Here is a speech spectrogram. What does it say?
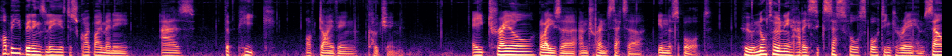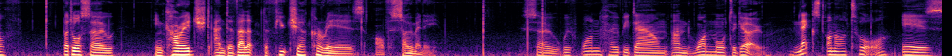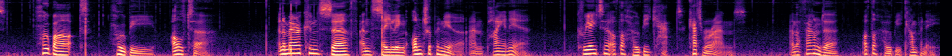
Hobie Billingsley is described by many as the peak of diving coaching. A trailblazer and trendsetter in the sport who not only had a successful sporting career himself, but also encouraged and developed the future careers of so many. So, with one Hobie down and one more to go, next on our tour is Hobart Hobie Alter, an American surf and sailing entrepreneur and pioneer, creator of the Hobie Cat catamarans, and the founder of the Hobie Company.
